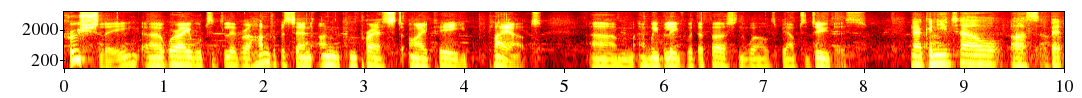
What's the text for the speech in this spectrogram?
crucially, uh, we're able to deliver 100% uncompressed IP playout, um, and we believe we're the first in the world to be able to do this. Now, can you tell us a bit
